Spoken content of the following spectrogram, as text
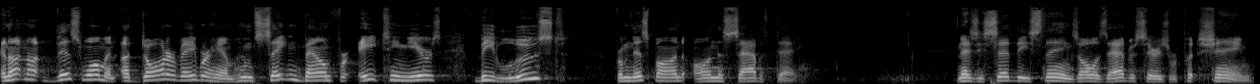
And ought not this woman, a daughter of Abraham, whom Satan bound for 18 years, be loosed from this bond on the Sabbath day? And as he said these things, all his adversaries were put to shame.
